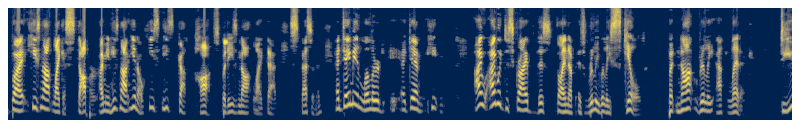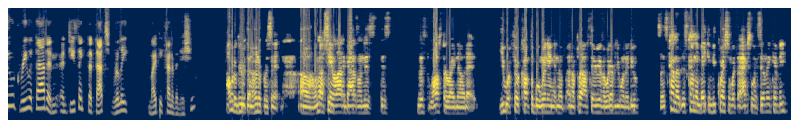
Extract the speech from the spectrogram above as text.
but he's not like a stopper. I mean, he's not, you know, he's, he's got hops, but he's not like that specimen. And Damian Lillard, again, he, I, I would describe this lineup as really, really skilled, but not really athletic. Do you agree with that? And, and do you think that that's really might be kind of an issue? I would agree with that 100. percent uh, I'm not seeing a lot of guys on this this this roster right now that you would feel comfortable winning in a, in a playoff series or whatever you want to do. So it's kind of it's kind of making me question what the actual ceiling can be.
